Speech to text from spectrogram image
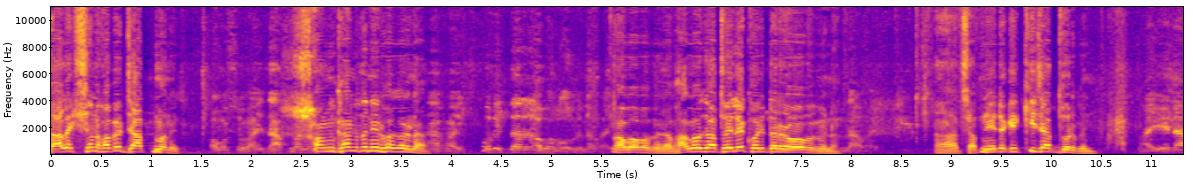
কালেকশন হবে জাত মানের অবশ্যই ভাই জাত মানে সংখ্যা তো নির্ভর করে না। হ্যাঁ ভাই খরিদ্দারের অভাব হবে না ভাই। অভাব হবে না। ভালো জাত হইলে খরিদ্দারের অভাব হবে না। না ভাই। আচ্ছা আপনি এটাকে কি জাত ধরবেন? ভাই এটা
